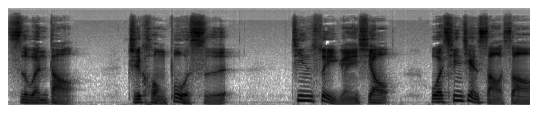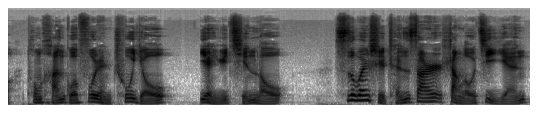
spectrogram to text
斯温道：“只恐不死。今岁元宵，我亲见嫂嫂同韩国夫人出游。”宴于秦楼，斯温使陈三儿上楼祭言，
